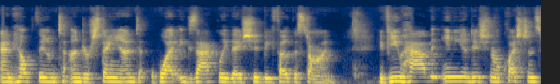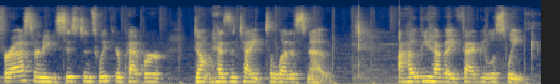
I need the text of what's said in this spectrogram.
and help them to understand what exactly they should be focused on. If you have any additional questions for us or need assistance with your PEPPER, don't hesitate to let us know. I hope you have a fabulous week.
